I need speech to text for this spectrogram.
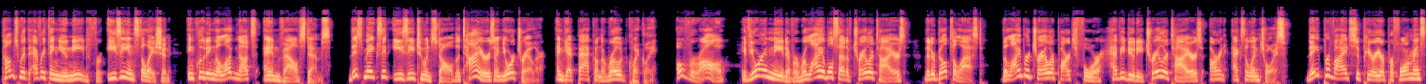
comes with everything you need for easy installation, including the lug nuts and valve stems. This makes it easy to install the tires on your trailer and get back on the road quickly. Overall, if you're in need of a reliable set of trailer tires that are built to last, the Libra Trailer Parts 4 heavy-duty trailer tires are an excellent choice. They provide superior performance,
